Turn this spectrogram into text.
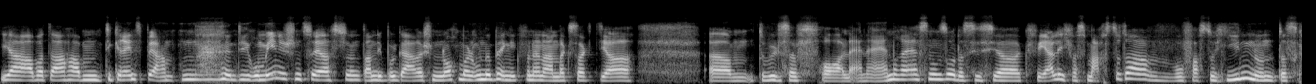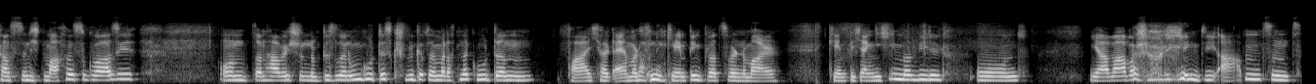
ja, aber da haben die Grenzbeamten, die rumänischen zuerst und dann die bulgarischen nochmal unabhängig voneinander gesagt, ja, ähm, du willst als Frau alleine einreisen und so, das ist ja gefährlich, was machst du da, wo fährst du hin und das kannst du nicht machen, so quasi. Und dann habe ich schon ein bisschen ein ungutes Gefühl gehabt, weil mir dachte, na gut, dann fahre ich halt einmal auf den Campingplatz, weil normal campe ich eigentlich immer wild und ja, war aber schon irgendwie abends und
